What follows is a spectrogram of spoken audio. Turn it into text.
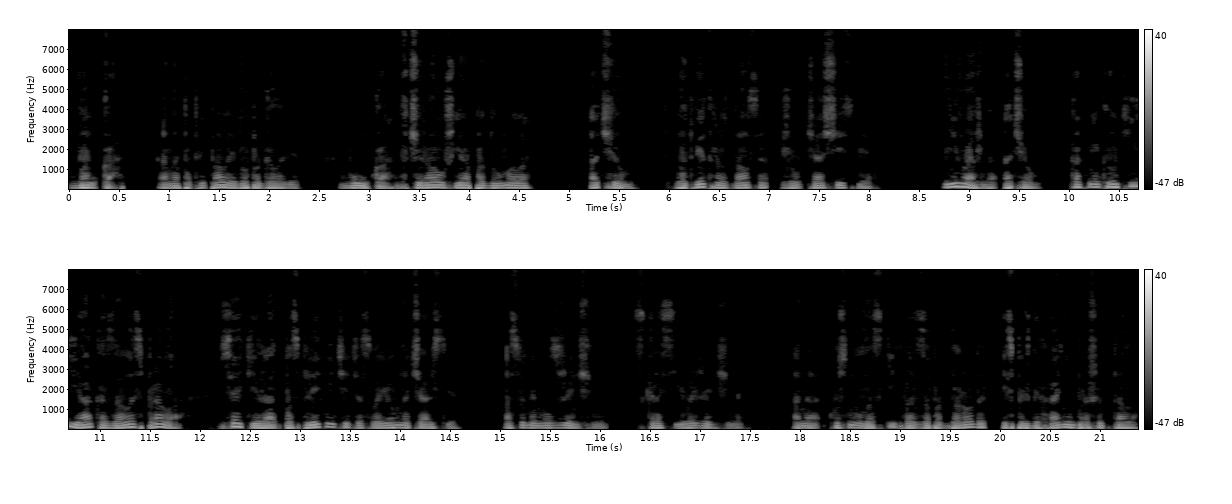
«Бука!» — она потрепала его по голове. «Бука! Вчера уж я подумала...» «О чем?» В ответ раздался журчащий смех. «Неважно, о чем. Как ни крути, я оказалась права. Всякий рад посплетничать о своем начальстве. Особенно с женщиной, с красивой женщиной. Она куснула Скифа за подбородок и с придыханием прошептала.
